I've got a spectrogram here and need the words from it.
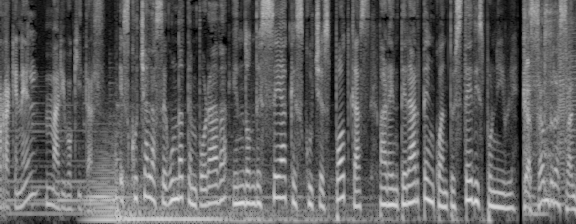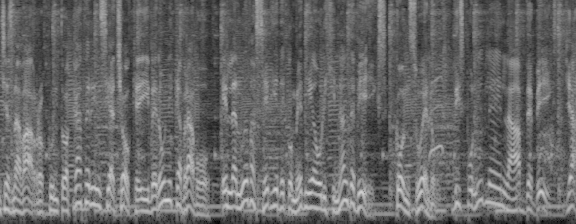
por Raquel Mariboquitas. Escucha la segunda temporada en donde sea que escuches podcast para enterarte en cuanto esté disponible. Cassandra Sánchez Navarro junto a Catherine Siachoque y Verónica Bravo en la nueva serie de comedia original de VIX, Consuelo, disponible en la app de VIX ya.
